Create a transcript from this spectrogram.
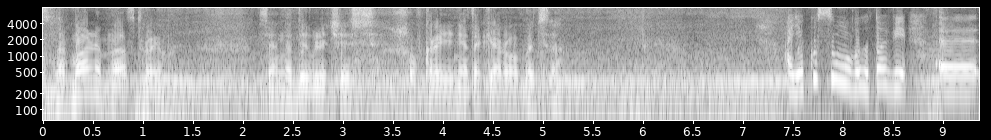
З нормальним настроєм. Це не дивлячись, що в країні таке робиться. А яку суму ви готові е,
